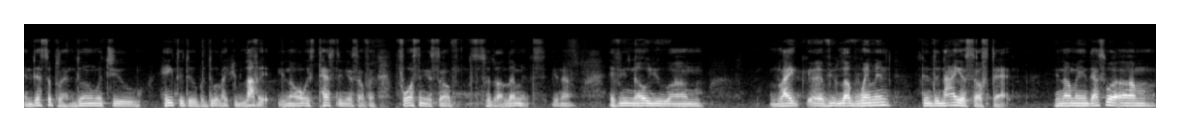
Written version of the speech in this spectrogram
and disciplined, doing what you hate to do, but do it like you love it. You know, always testing yourself and forcing yourself to the limits. You know, if you know you um, like, uh, if you love women, then deny yourself that. You know what I mean? That's what um,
